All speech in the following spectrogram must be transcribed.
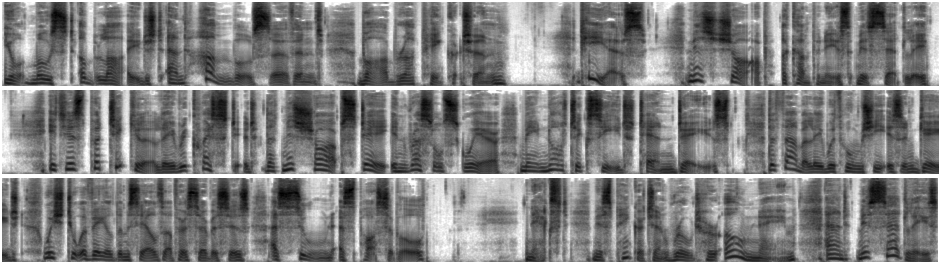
your most obliged and humble servant, Barbara Pinkerton. P.S. Miss Sharp accompanies Miss Sedley. It is particularly requested that Miss Sharp's stay in Russell Square may not exceed ten days. The family with whom she is engaged wish to avail themselves of her services as soon as possible. Next, Miss Pinkerton wrote her own name and Miss Sedley's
